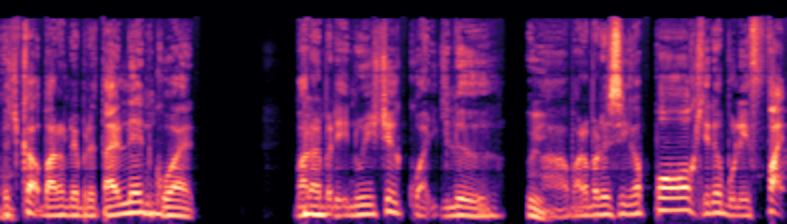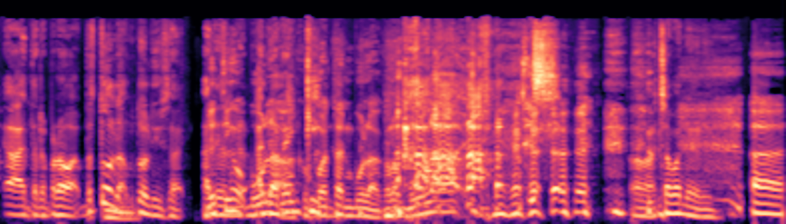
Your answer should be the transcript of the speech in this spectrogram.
Dia cakap barang daripada Thailand Hmm. kuat. Barang Hmm. daripada Indonesia kuat gila. Ha, barang daripada Singapura kira boleh fight lah antara perawat. Betul tak Hmm. betul ni Ustaz? Dia tengok bola, ranking. kekuatan bola. Kalau bola, Ha, macam mana ni? Uh,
